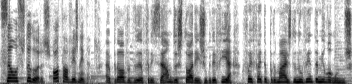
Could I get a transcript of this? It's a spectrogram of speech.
são assustadoras, ou talvez nem tanto. A prova de aferição de História e Geografia foi feita por mais de 90 mil alunos.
